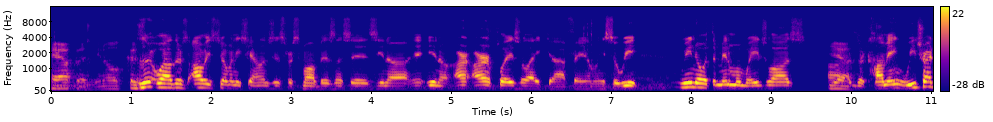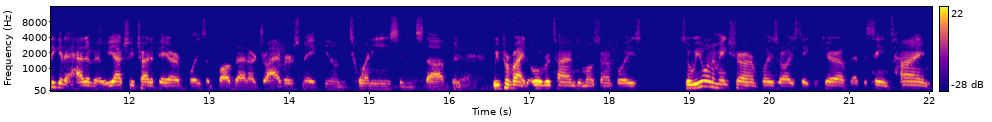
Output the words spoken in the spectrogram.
happen? You know, because There, well, there's always so many challenges for small businesses. You know, it- you know, our, our employees are like uh, family, so we we know what the minimum wage laws. Uh, Yeah. they're coming. We try to get ahead of it. We actually try to pay our employees above that. Our drivers make you know in the twenties and stuff, and Yeah. we provide overtime to most of our employees. So we want to make sure our employees are always taken care of. At the same time,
